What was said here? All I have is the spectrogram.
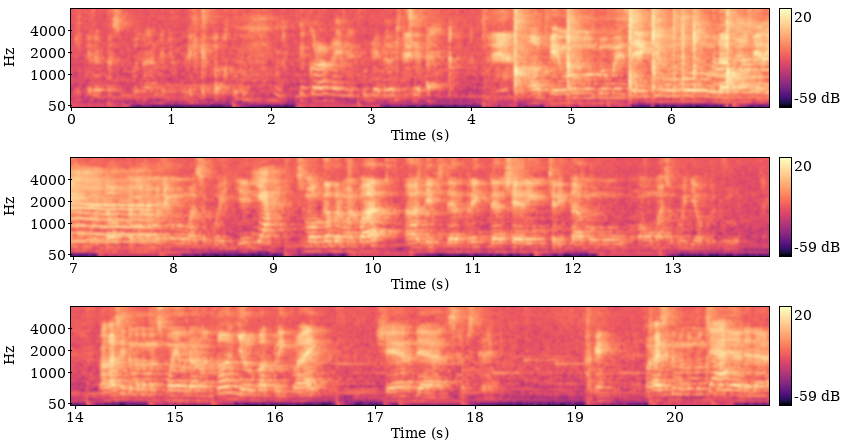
Ini kira kesempurnaan hanya milik kau. kekurangan dari milik kuda dorce Oke, Momo Gomez, thank you Momo udah mau sharing untuk teman-teman yang mau masuk UNJ. Iya. Semoga bermanfaat uh, tips dan trik dan sharing cerita Momo mau masuk UNJ waktu dulu. Makasih teman-teman semua yang udah nonton. Jangan lupa klik like, share dan subscribe. Oke, makasih teman-teman semuanya. Dadah.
